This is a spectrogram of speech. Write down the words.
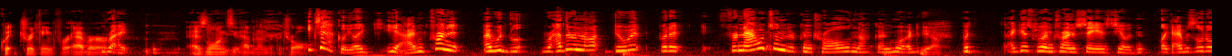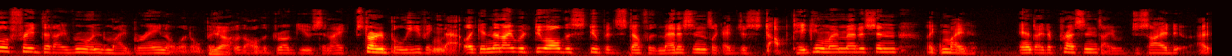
quit drinking forever, Right. As long as you have it under control. Exactly. Like, yeah, I'm trying to. I would l- rather not do it, but it for now it's under control. Knock on wood. Yeah. But I guess what I'm trying to say is, you know, like I was a little afraid that I ruined my brain a little bit Yeah. with all the drug use, and I started believing that. Like, and then I would do all this stupid stuff with medicines. Like, I just stopped taking my medicine, like my antidepressants. I would decide, I,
